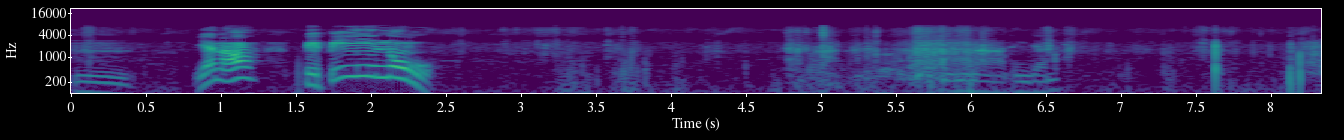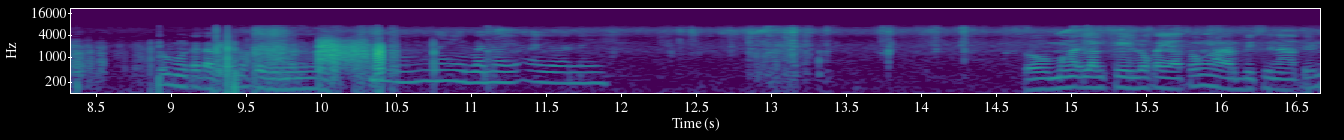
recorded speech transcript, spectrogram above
Hmm. Yan oh, pipino. Ano natin dyan. Ito mga katagpo, ano pwede man nga. Hmm, nang iba no, ayaw na eh. So mga ilang kilo kaya itong harvestin natin?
